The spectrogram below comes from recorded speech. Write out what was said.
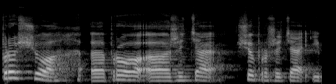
Про що е, про е, життя, що про життя і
